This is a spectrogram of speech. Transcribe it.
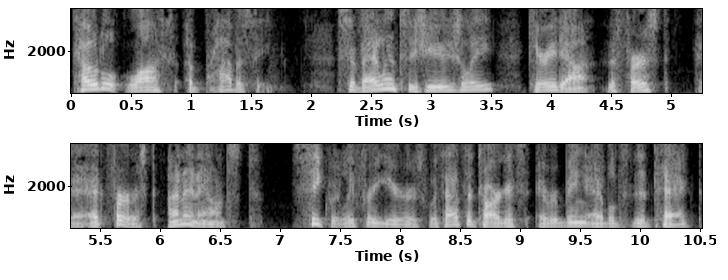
Total loss of privacy. Surveillance is usually carried out the first at first unannounced secretly for years without the targets ever being able to detect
